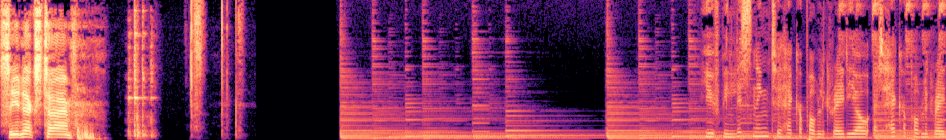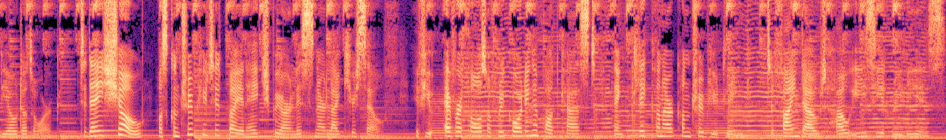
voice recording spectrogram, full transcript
See you next time. You've been listening to Hacker Public Radio at hackerpublicradio.org. Today's show was contributed by an HPR listener like yourself. If you ever thought of recording a podcast, then click on our contribute link to find out how easy it really is.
